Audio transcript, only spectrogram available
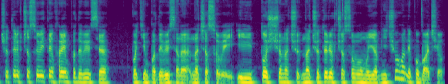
4 часовий таймфрейм подивився, потім подивився на, на часовий. І то, що на, на 4-часовому я б нічого не побачив,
